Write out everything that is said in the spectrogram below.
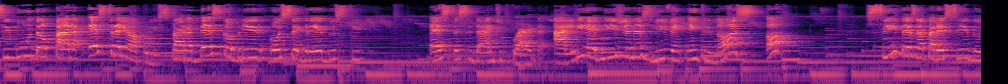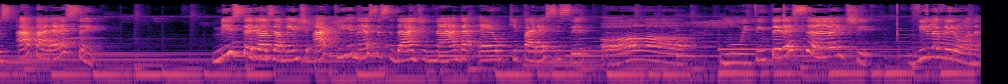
se mudam para Estranhópolis para descobrir os segredos que esta cidade guarda. Alienígenas vivem entre nós? Oh! Se desaparecidos aparecem misteriosamente aqui nesta cidade, nada é o que parece ser. Oh, muito interessante. Vila Verona,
